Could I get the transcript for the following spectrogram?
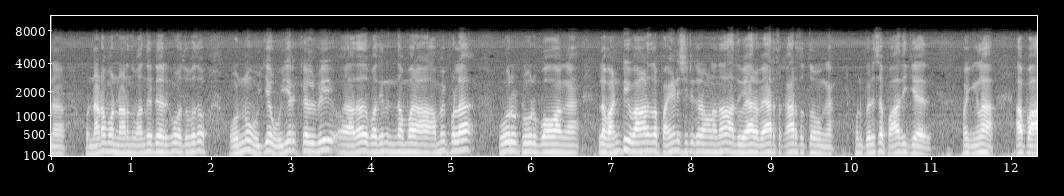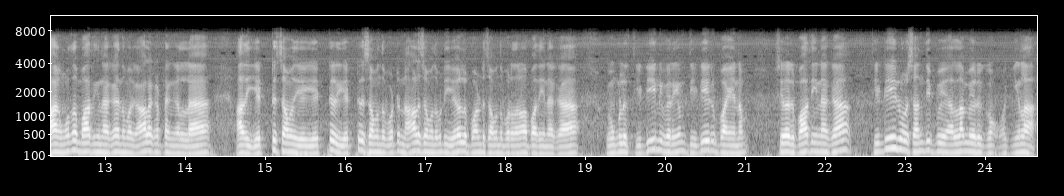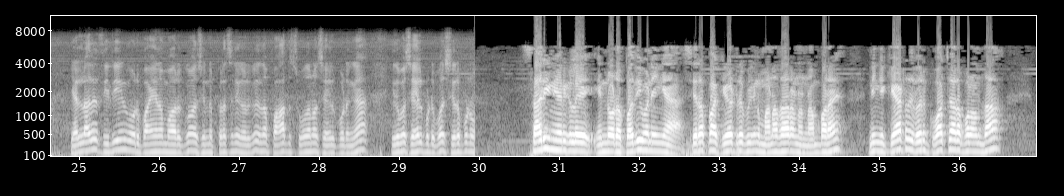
நடைமுறை நடந்து வந்துகிட்டே இருக்கும். ஒரு ஒரு ஒன்றும் உயர் உயர்கல்வி அதாவது பார்த்தீங்கன்னா இந்த மாதிரி அமைப்பில் ஊர் டூர் போவாங்க. இல்லை வண்டி வாகனத்தில் பயணிச்சுட்டு இருக்கிறவங்களா அது வேறு வேறு காரத்தை தத்துவங்க ஒன்றும் பெருசாக பாதிக்காது. ஓகேங்களா? அப்போ ஆக மொத்தம் பார்த்தீங்கன்னாக்கா இந்த மாதிரி காலகட்டங்களில் அது எட்டு சம எட்டு எட்டு சம்மந்தப்பட்டு நாலு சம்மந்தப்பட்டு ஏழு பன்னெண்டு சம்மந்தப்படுறதுனால பார்த்தீங்கன்னாக்கா உங்களுக்கு திடீர்னு விரையும் திடீர் பயணம். சிலர் பார்த்தீங்கன்னாக்கா திடீர்னு ஒரு சந்திப்பு எல்லாமே இருக்கும் ஓகேங்களா? எல்லாத்தையும் திடீர்னு ஒரு பயணமாக இருக்கும் சின்ன பிரச்சனைகள் இருக்கும் இதை பார்த்து சூதனம் செயல்படுங்க. இதுபோல் செயல்பட்டு போது சிறப்பு சரி நேர்களே என்னோட பதிவை நீங்கள் சிறப்பாக கேட்டிருப்பீங்கன்னு மனதார நான் நம்புகிறேன் நீங்கள் கேட்டது வெறும் கோச்சார பலன் தான்.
